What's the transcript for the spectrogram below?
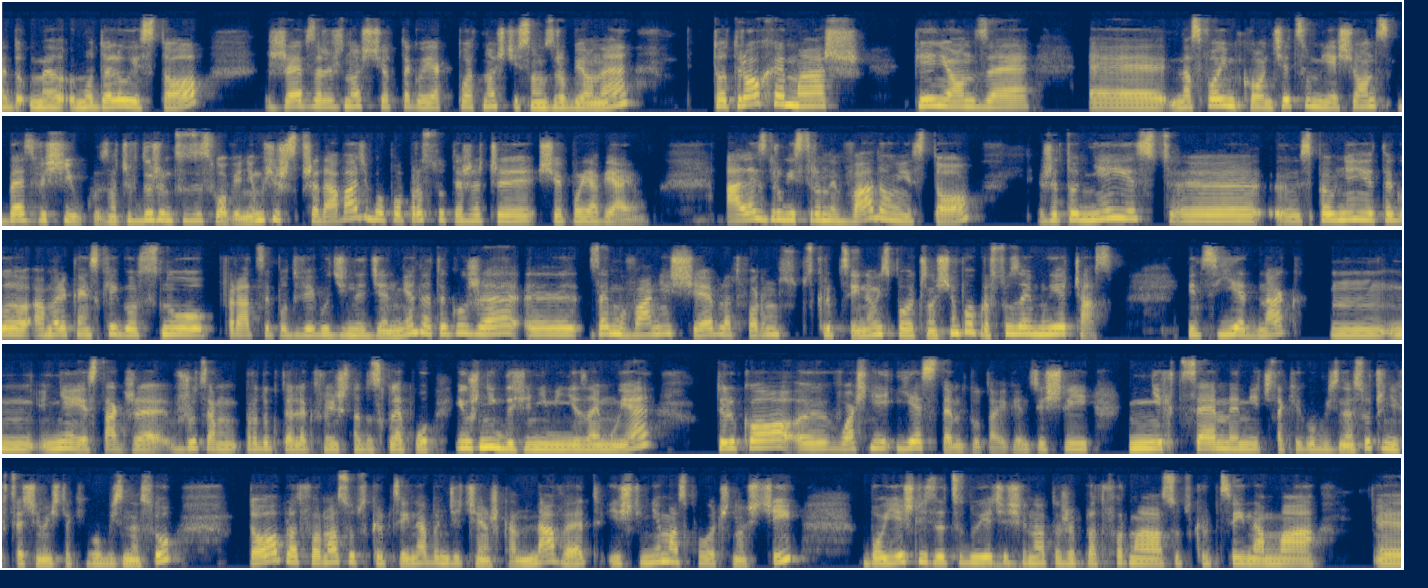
modelu jest to, że w zależności od tego, jak płatności są zrobione, to trochę masz pieniądze na swoim koncie co miesiąc bez wysiłku, znaczy w dużym cudzysłowie. Nie musisz sprzedawać, bo po prostu te rzeczy się pojawiają. Ale z drugiej strony wadą jest to, że to nie jest e, e, spełnienie tego amerykańskiego snu pracy po dwie godziny dziennie, dlatego że e, zajmowanie się platformą subskrypcyjną i społecznością po prostu zajmuje czas. Więc jednak mm, nie jest tak, że wrzucam produkty elektroniczne do sklepu i już nigdy się nimi nie zajmuję, tylko y, właśnie jestem tutaj. Więc jeśli nie chcemy mieć takiego biznesu, czy nie chcecie mieć takiego biznesu, to platforma subskrypcyjna będzie ciężka, nawet jeśli nie ma społeczności, bo jeśli zdecydujecie się na to, że platforma subskrypcyjna ma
